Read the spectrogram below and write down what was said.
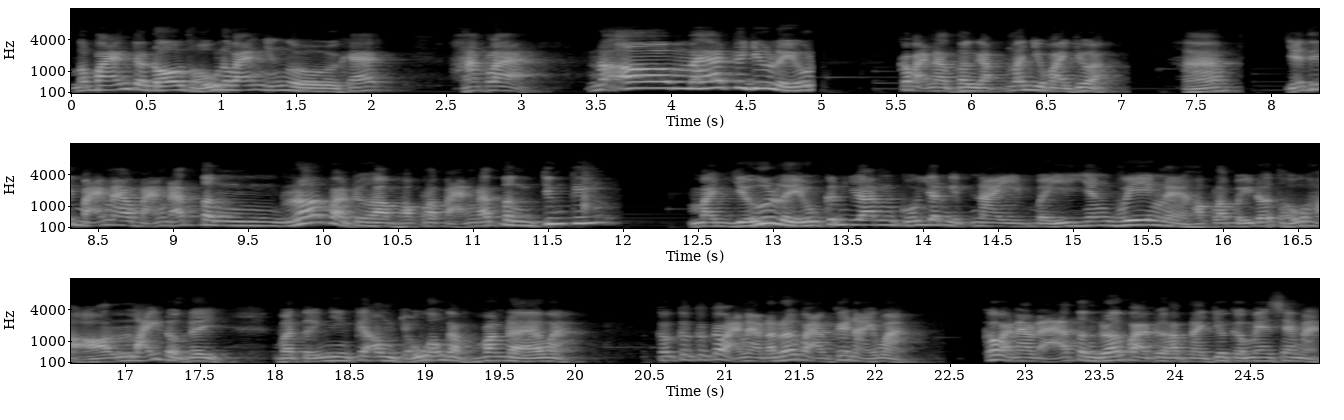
Nó bán cho đối thủ nó bán những người khác. Hoặc là nó ôm hết cái dữ liệu. Các bạn nào từng gặp nó như vậy chưa? Hả? Vậy thì bạn nào bạn đã từng rớt vào trường hợp hoặc là bạn đã từng chứng kiến mà dữ liệu kinh doanh của doanh nghiệp này bị nhân viên này hoặc là bị đối thủ họ lấy được đi và tự nhiên cái ông chủ ông gặp vấn đề không à? Có, có, có các bạn nào đã rớt vào cái này không à? Có bạn nào đã từng rớt vào trường hợp này chưa? Comment xem này.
